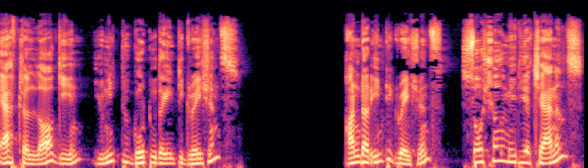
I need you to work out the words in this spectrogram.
After login, you need to go to the integrations. Under integrations, social media channels,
